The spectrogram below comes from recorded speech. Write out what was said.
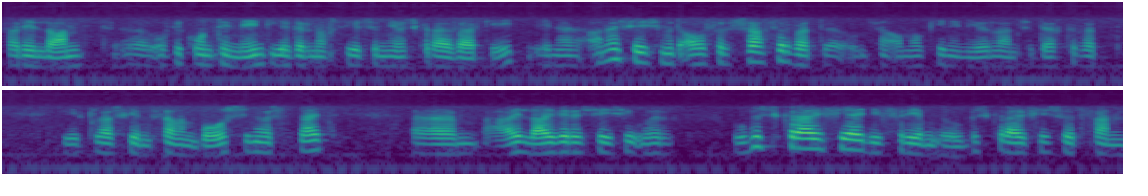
van die land uh, of die kontinent eerder nog steeds in jou skryfwerk het? En 'n ander sessie met Alfred Schaffer wat uh, ons nou almal ken in Nederlandse digter wat hier klas gee in Stellenbosch Universiteit. Ehm um, hy lei weer 'n sessie oor Hoe beskryf jy die vreemde? Hoe beskryf jy soort van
